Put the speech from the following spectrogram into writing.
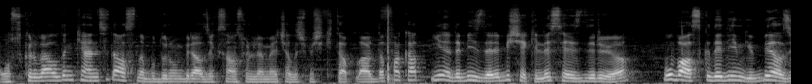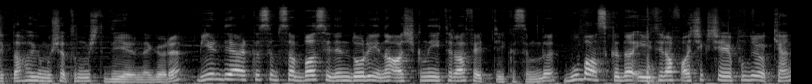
Oscar Wilde'ın kendisi de aslında bu durumu birazcık sansürlemeye çalışmış kitaplarda fakat yine de bizlere bir şekilde sezdiriyor. Bu baskı dediğim gibi birazcık daha yumuşatılmıştı diğerine göre. Bir diğer kısımsa Basil'in Dorian'a aşkını itiraf ettiği kısımdı. Bu baskıda itiraf açıkça yapılıyorken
